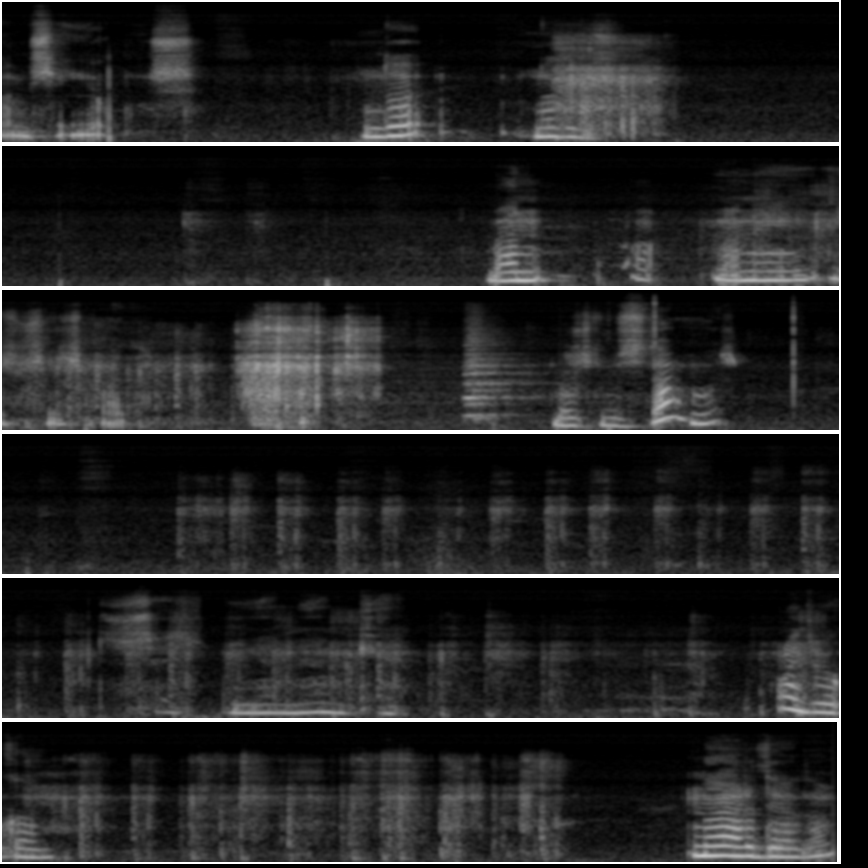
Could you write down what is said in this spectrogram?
Bunda bir şey yokmuş. Bunda, bunda da bir şey. Ben, bana hiçbir şey çıkmadı. Başka bir silah mı var? Ses duyamıyorum ki. Hadi bakalım. Nerede adam?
